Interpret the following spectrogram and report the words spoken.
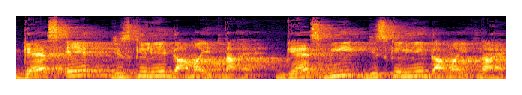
गैस ए जिसके लिए गामा इतना है गैस बी जिसके लिए गामा इतना है।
